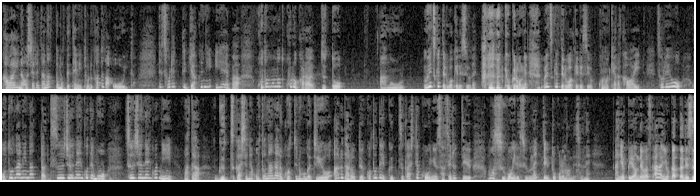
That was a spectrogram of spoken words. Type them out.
可愛いな、おしゃれだなと思って手に取る方が多いと。で、それって逆に言えば、子供の頃からずっと、あの、植え付けてるわけですよね。極論ね。植え付けてるわけですよ。このキャラ可愛い。それを大人になった数十年後でも、数十年後にまたグッズ化してね、大人ならこっちの方が需要あるだろうということでグッズ化して購入させるっていう、まあすごいですよねっていうところなんですよね。あ、よく読んでますか？あ、よかったです。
